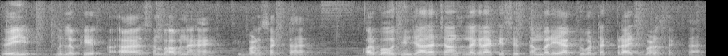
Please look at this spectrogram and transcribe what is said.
तो यही मतलब कि संभावना है कि बढ़ सकता है। और बहुत ही ज़्यादा चांस लग रहा है कि सितंबर या अक्टूबर तक प्राइस बढ़ सकता है,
